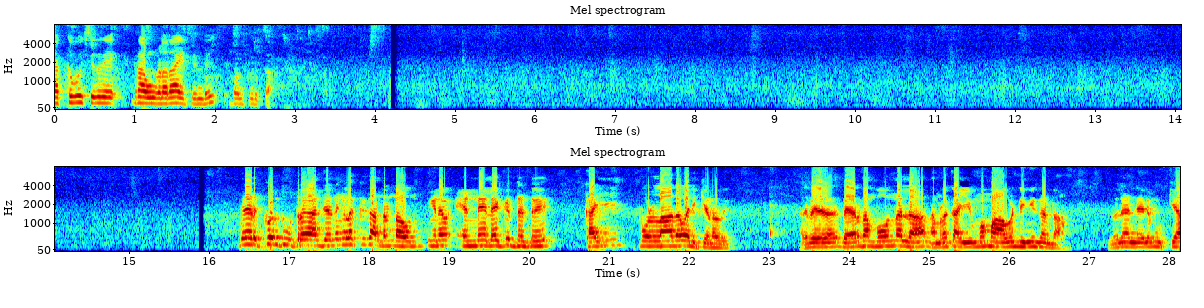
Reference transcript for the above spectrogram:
ചക്ക പൊരിച്ചത് ബ്രൗൺ കളർ ആയിട്ടുണ്ട്. ഇത് നമുക്ക് എടുക്കാം. ഇതിനിടയ്ക്ക് ഒരു തൂത്ര കാണിച്ചത് നിങ്ങളൊക്കെ കണ്ടിട്ടുണ്ടാവും. ഇങ്ങനെ എണ്ണയിലേക്ക് ഇട്ടിട്ട് കൈ പൊള്ളാതെ വലിക്കണത്. അത് വേറെ വേറെ സംഭവം ഒന്നല്ല നമ്മുടെ കയ്യുമ്പോൾ മാവുണ്ടെങ്കിൽ കണ്ട? ഇതുപോലെ എണ്ണയിൽ മുക്കിയ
